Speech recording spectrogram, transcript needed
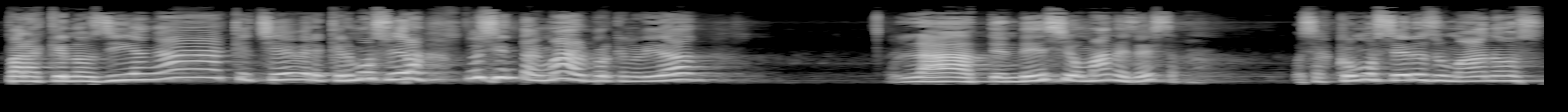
Para que nos digan, ah, qué chévere, qué hermoso. Y ahora no se sientan mal, porque en realidad la tendencia humana es esa. O sea, como seres humanos,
